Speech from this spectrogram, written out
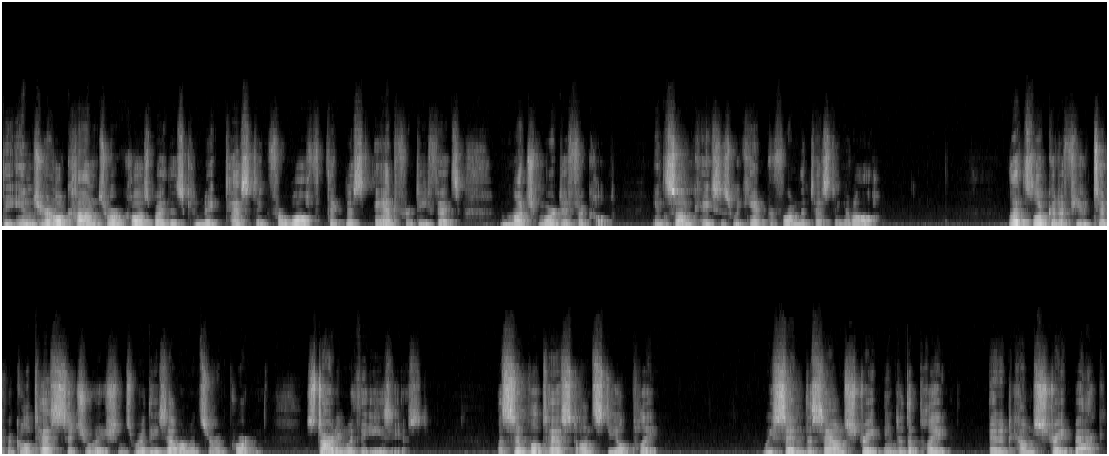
The internal contour caused by this can make testing for wall thickness and for defects much more difficult. In some cases, we can't perform the testing at all. Let's look at a few typical test situations where these elements are important, starting with the easiest. A simple test on steel plate. We send the sound straight into the plate and it comes straight back,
